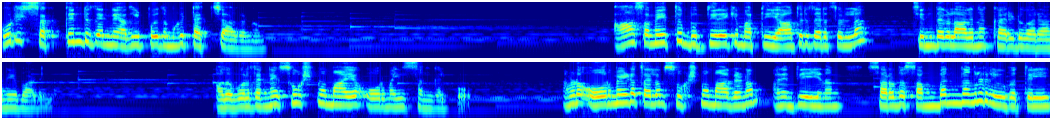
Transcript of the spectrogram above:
ഒരു സെക്കൻഡ് തന്നെ അതിൽ പോയി നമുക്ക് ടച്ച് ആകണം. ആ സമയത്ത് ബുദ്ധിയിലേക്ക് മറ്റ് യാതൊരു തരത്തിലുള്ള ചിന്തകളാകുന്ന കരട് വരാനേ പാടില്ല. അതുപോലെ തന്നെ സൂക്ഷ്മമായ ഓർമ്മയും സങ്കല്പവും. നമ്മുടെ ഓർമ്മയുടെ തലം സൂക്ഷ്മമാകണം അതിനെന്ത് ചെയ്യണം? സർവസംബന്ധങ്ങളുടെ രൂപത്തിൽ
